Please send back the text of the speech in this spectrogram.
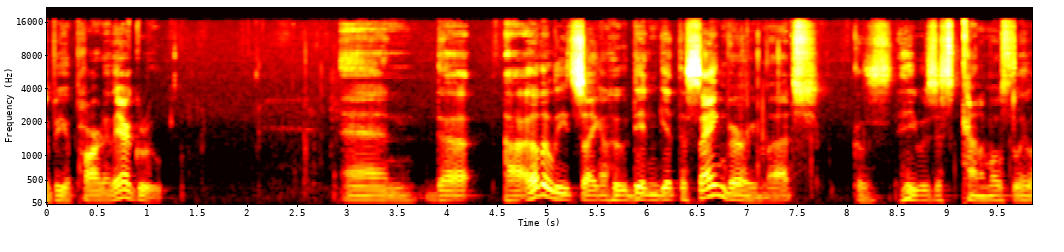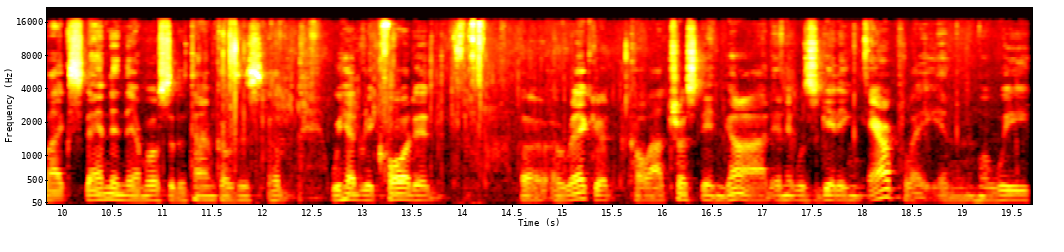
to be a part of their group. And the our other lead singer who didn't get to sing very much because he was just kind of mostly like standing there most of the time because uh, we had recorded a, a record called "I Trust in God" and it was getting airplay. And when we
